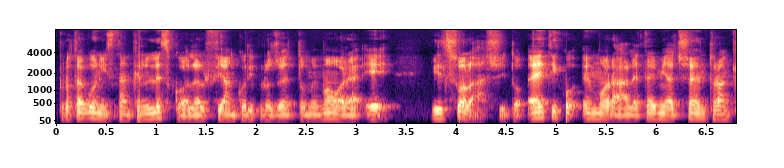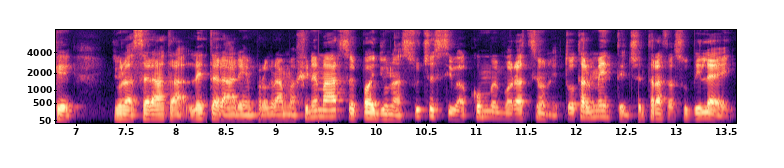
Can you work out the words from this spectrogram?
protagonista anche nelle scuole al fianco di Progetto Memoria e il suo lascito etico e morale, temi al centro anche di una serata letteraria in programma a fine marzo e poi di una successiva commemorazione totalmente incentrata su di lei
